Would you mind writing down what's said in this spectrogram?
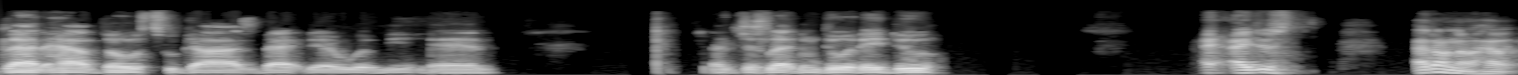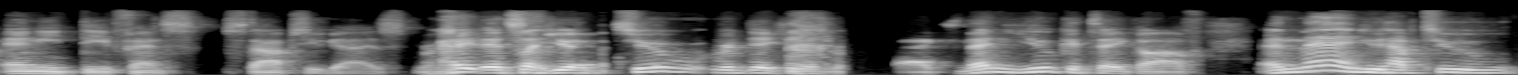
glad to have those two guys back there with me and I just let them do what they do. I, I just I don't know how any defense stops you guys, right? It's like you have two ridiculous backs, then you could take off, and then you have two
